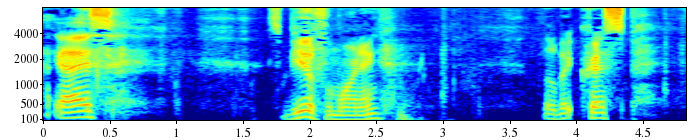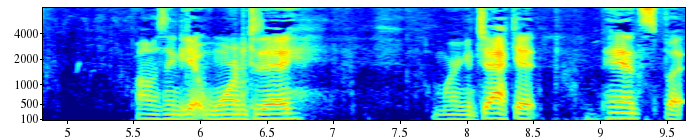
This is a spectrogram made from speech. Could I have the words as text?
Hi guys, it's a beautiful morning, a little bit crisp, promising to get warm today. I'm wearing a jacket, pants, but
